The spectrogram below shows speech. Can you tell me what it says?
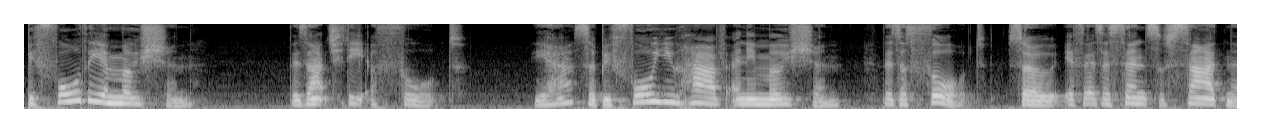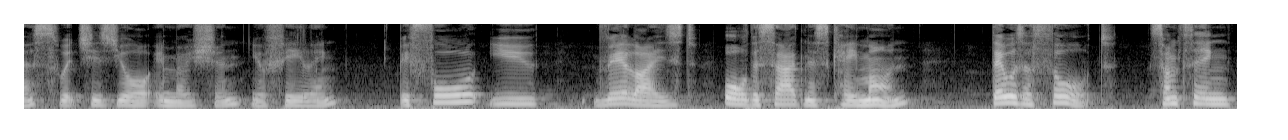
Before the emotion, there's actually a thought. Yeah? So before you have an emotion, there's a thought. So if there's a sense of sadness, which is your emotion, your feeling, before you realized all the sadness came on, there was a thought. Something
